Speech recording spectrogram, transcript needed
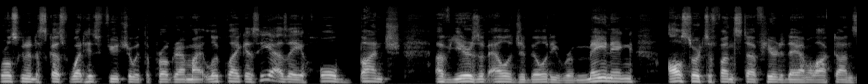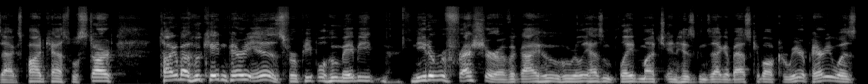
We're also going to discuss what his future with the program might look like as he has a whole bunch of years of eligibility remaining. All sorts of fun stuff here today on the Locked On Zags podcast. We'll start talk about who Kaden Perry is for people who maybe need a refresher of a guy who, who really hasn't played much in his Gonzaga basketball career. Perry was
